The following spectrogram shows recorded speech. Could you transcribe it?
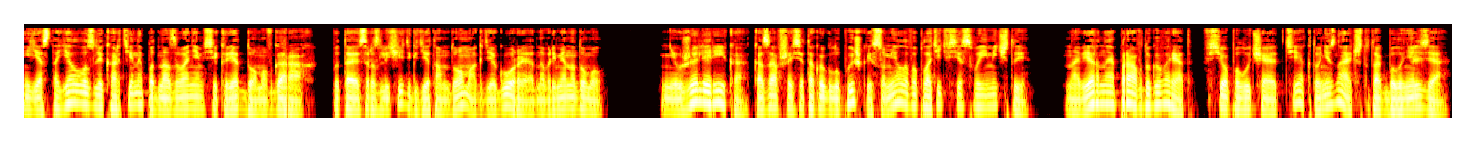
Я стоял возле картины под названием «Секрет дома в горах», пытаясь различить, где там дом, а где горы, и одновременно думал. Неужели Рика, казавшаяся такой глупышкой, сумела воплотить все свои мечты? Наверное, правду говорят. Все получают те, кто не знает, что так было нельзя.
